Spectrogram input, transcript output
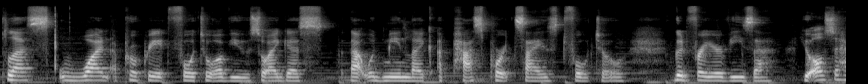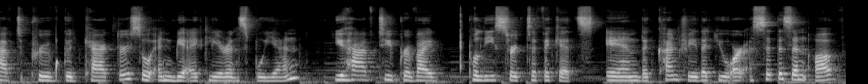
plus one appropriate photo of you. So I guess that would mean like a passport sized photo. Good for your visa. You also have to prove good character, so NBI clearance po yan. You have to provide police certificates in the country that you are a citizen of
